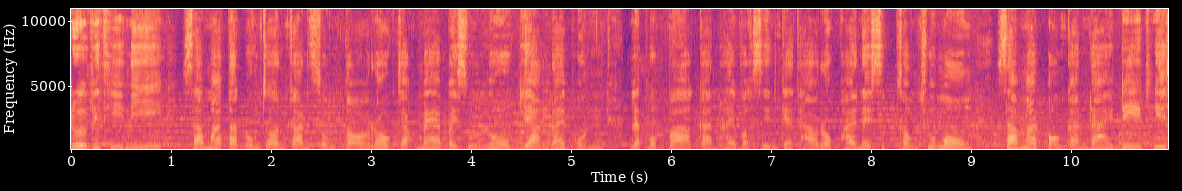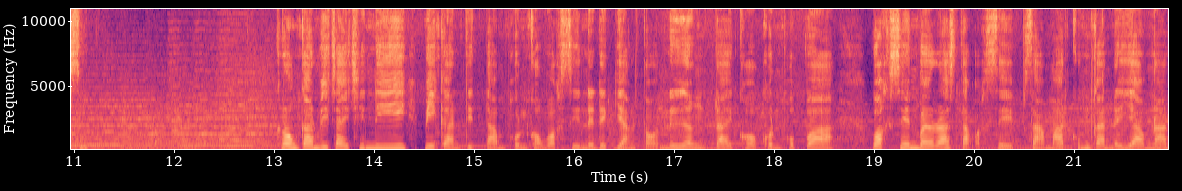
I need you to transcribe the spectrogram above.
ด้วยวิธีนี้สามารถตัดวงจรการส่งต่อโรคจากแม่ไปสู่ลูกอย่างได้ผล และพบว่าการให้วัคซีนแก่ทารกภายใน 12 ชั่วโมง สามารถป้องกันได้ดีที่สุด โครงการวิจัยชิ้นนี้มีการติดตามผลของวัคซีนในเด็กอย่างต่อเนื่อง ได้ข้อค้นพบว่า วัคซีนไวรัสตับอักเสบสามารถคุ้มกันได้ยาวนาน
